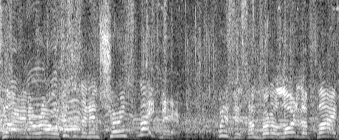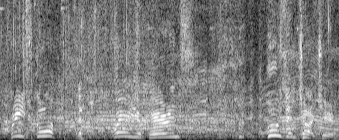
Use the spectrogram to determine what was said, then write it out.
flying around with this is an insurance nightmare. What is this, some sort of Lord of the Flies preschool? Where are your parents? Who's in charge here?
